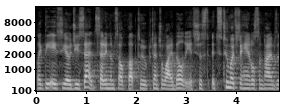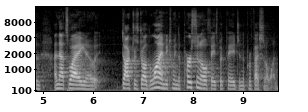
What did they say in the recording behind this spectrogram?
like the ACOG said, setting themselves up to potential liability. It's just it's too much to handle sometimes, and and that's why you know doctors draw the line between the personal Facebook page and the professional one.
